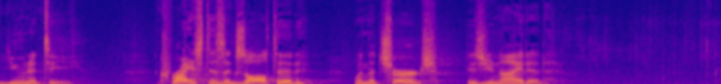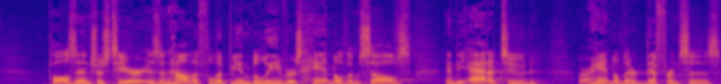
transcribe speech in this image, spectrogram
unity. Christ is exalted when the church is united. Paul's interest here is in how the Philippian believers handle themselves and the attitude, or handle their differences,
